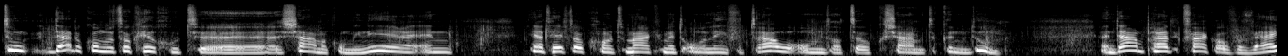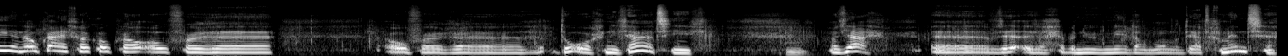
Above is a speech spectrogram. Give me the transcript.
toen, daardoor konden we het ook heel goed eh, samen combineren. En ja, het heeft ook gewoon te maken met onderling vertrouwen om dat ook samen te kunnen doen. En daarom praat ik vaak over wij en ook eigenlijk ook wel over, eh, over eh, de organisatie. Hmm. Want ja, we, hebben nu meer dan 130 mensen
